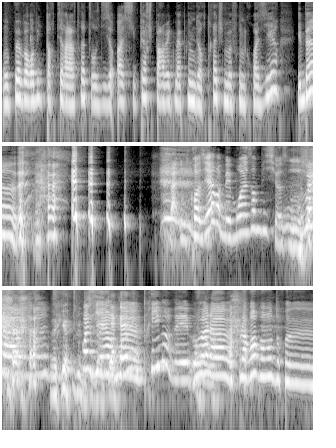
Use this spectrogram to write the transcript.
on peut avoir envie de partir à la retraite en se disant Ah, super, je pars avec ma prime de retraite, je m'offre une croisière. Eh ben, Bah, une croisière, mais moins ambitieuse. Mmh. voilà, croisière. Il y a quand ouais. même une prime, mais bon. Voilà, va falloir en rendre. euh,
